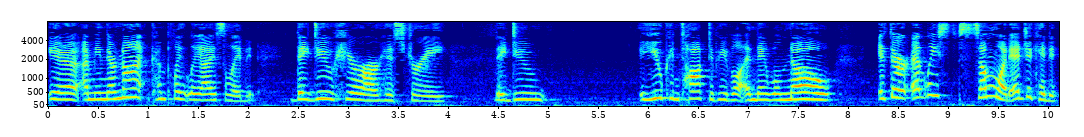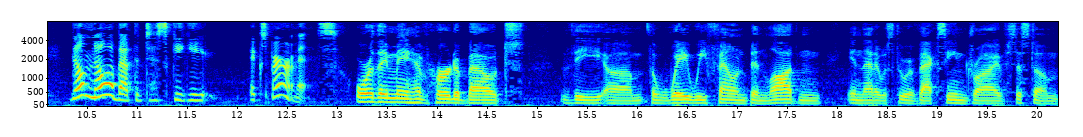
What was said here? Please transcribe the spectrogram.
you know i mean they're not completely isolated. They do hear our history. They do you can talk to people and they will know if they're at least somewhat educated they'll know about the tuskegee experiments. Or they may have heard about the um, the way we found Bin Laden in that it was through a vaccine drive system.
